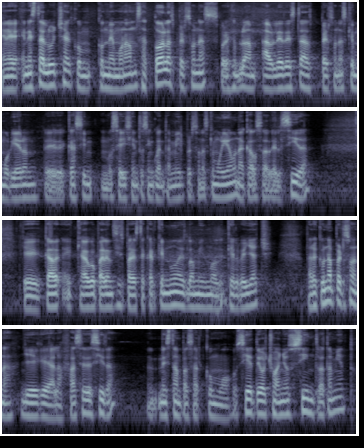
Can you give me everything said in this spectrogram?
En, esta lucha conmemoramos a todas las personas, por ejemplo, hablé de estas personas que murieron, casi 650 mil personas que murieron a causa del SIDA, que, que, hago paréntesis para destacar que no es lo mismo que el VIH. Para que una persona llegue a la fase de SIDA, necesitan pasar como 7, 8 años sin tratamiento.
